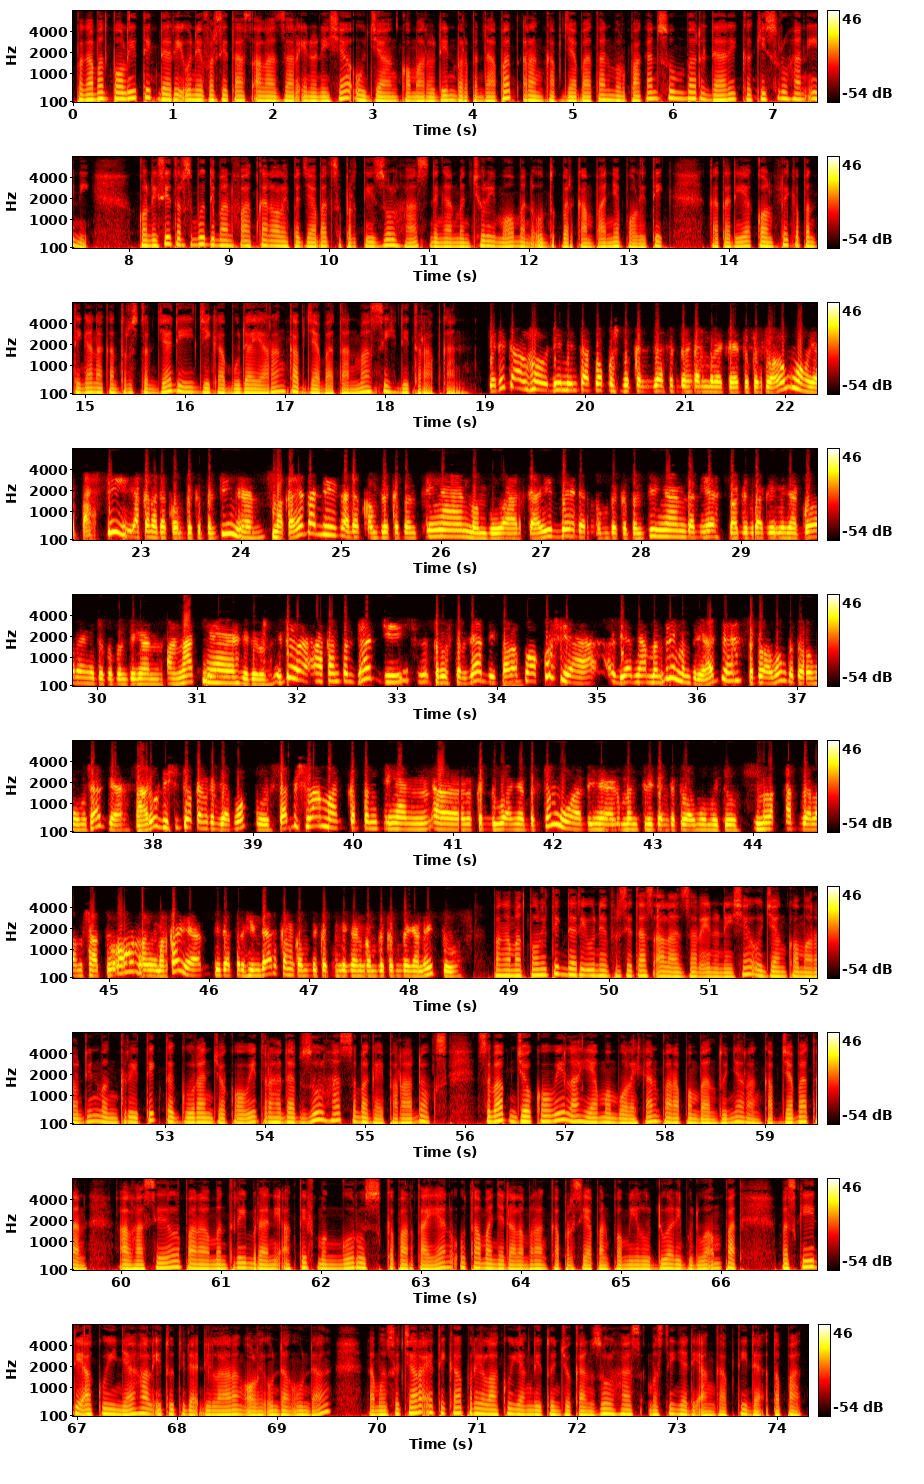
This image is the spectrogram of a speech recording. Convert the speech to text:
Pengamat politik dari Universitas Al-Azhar Indonesia, Ujang Komarudin berpendapat rangkap jabatan merupakan sumber dari kekisruhan ini. Kondisi tersebut dimanfaatkan oleh pejabat seperti Zulhas dengan mencuri momen untuk berkampanye politik. Kata dia, konflik kepentingan akan terus terjadi jika budaya rangkap jabatan masih diterapkan. Jadi kalau diminta fokus bekerja sedangkan mereka itu ketua umum ya pasti akan ada konflik kepentingan. Makanya tadi ada konflik kepentingan membuat KIB dan konflik kepentingan dan ya bagi-bagi minyak goreng itu kepentingan anaknya gitu loh. Itu akan terjadi terus terjadi. Kalau fokus ya dia menteri menteri aja, ketua umum ketua umum saja. Baru di situ akan kerja fokus. Tapi selama kepentingan uh, keduanya bertemu artinya menteri dan ketua umum itu melekat dalam satu orang maka ya tidak terhindarkan konflik kepentingan konflik kepentingan itu. Pengamat politik dari Universitas Al-Azhar Indonesia, Ujang Komarudin mengkritik teguran Jokowi terhadap Zulhas sebagai paradoks. Sebab Jokowi lah yang membolehkan para pembantunya rangkap jabatan. Alhasil, para menteri berani aktif mengurus kepartaian utamanya dalam rangka persiapan pemilu 2024. Meski diakuinya hal itu tidak dilarang oleh undang-undang, namun secara etika perilaku yang ditunjukkan Zulhas mestinya dianggap tidak tepat.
